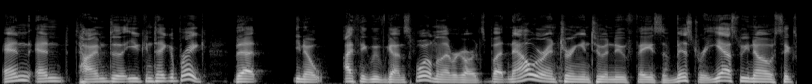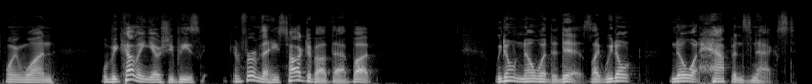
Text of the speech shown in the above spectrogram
and and time to, that you can take a break. That you know, I think we've gotten spoiled in that regards. But now we're entering into a new phase of mystery. Yes, we know 6.1 will be coming. Yoshi P's confirmed that he's talked about that, but we don't know what it is. Like we don't know what happens next.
